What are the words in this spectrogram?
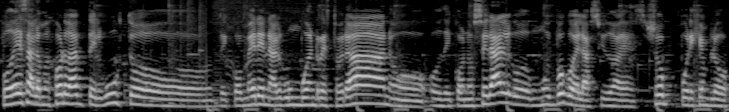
podés a lo mejor darte el gusto de comer en algún buen restaurante o, de conocer algo muy poco de las ciudades. Yo, por ejemplo,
